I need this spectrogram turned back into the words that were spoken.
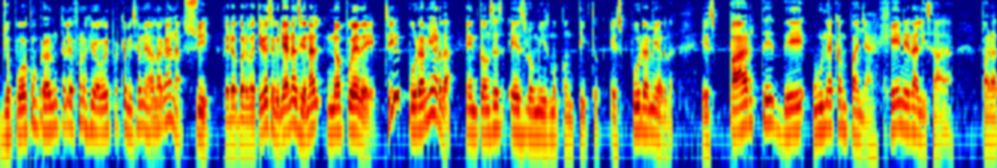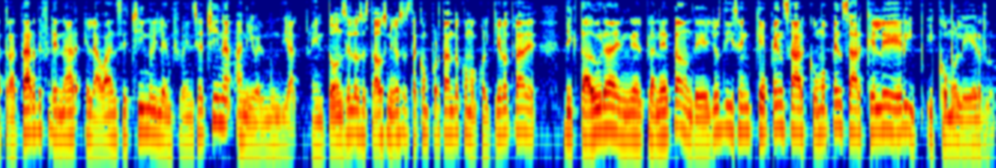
Yo puedo comprar un teléfono Huawei porque a mí se me da la gana, sí. Pero por de seguridad nacional no puede. Sí, pura mierda. Entonces es lo mismo con TikTok, es pura mierda. Es parte de una campaña generalizada para tratar de frenar el avance chino y la influencia china a nivel mundial. Entonces los Estados Unidos se está comportando como cualquier otra dictadura en el planeta donde ellos dicen qué pensar, cómo pensar, qué leer y, cómo leerlo.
